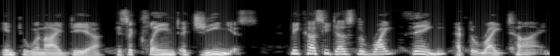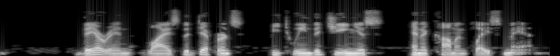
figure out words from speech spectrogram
into an idea is acclaimed a genius because he does the right thing at the right time. Therein lies the difference between the genius and a commonplace man.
